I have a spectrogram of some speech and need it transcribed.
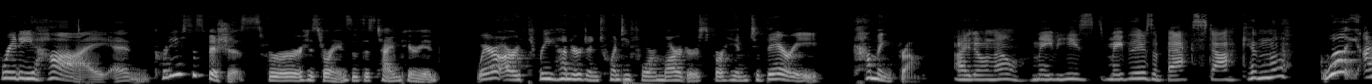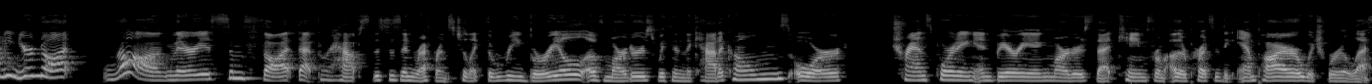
pretty high and pretty suspicious for historians of this time period. Where are 324 martyrs for him to bury coming from? I don't know. Maybe he's, maybe there's a backstock in the. Well, I mean, you're not wrong. There is some thought that perhaps this is in reference to like the reburial of martyrs within the catacombs or transporting and burying martyrs that came from other parts of the empire, which were less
